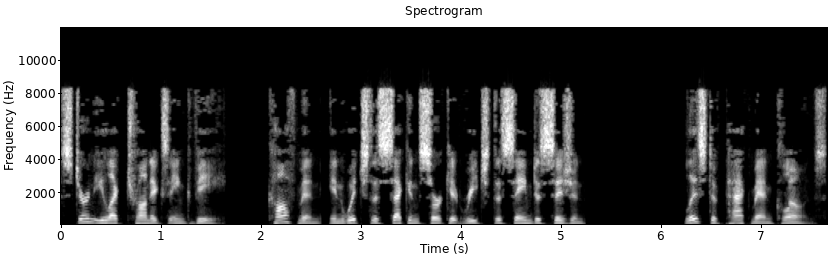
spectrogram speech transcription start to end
Stern Electronics Inc. v. Kaufman, in which the Second Circuit reached the same decision List of Pac-Man clones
